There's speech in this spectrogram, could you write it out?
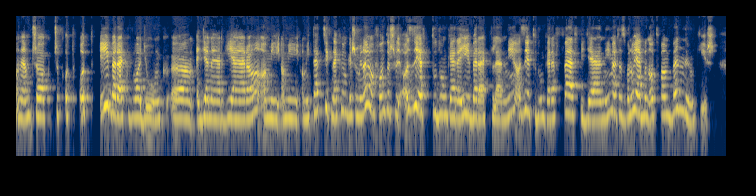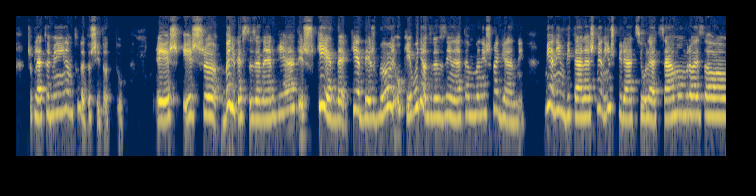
hanem csak, csak ott, ott éberek vagyunk egy energiára, ami, ami, ami tetszik nekünk, és ami nagyon fontos, hogy azért tudunk erre éberek lenni, azért tudunk erre felfigyelni, mert az valójában ott van bennünk is. Csak lehet, hogy mi nem tudatosítottuk. És, és vegyük ezt az energiát, és kérde, kérdésből, hogy oké, okay, hogyan tud ez az én életemben is megjelenni? Milyen invitálás, milyen inspiráció lehet számomra ez a,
